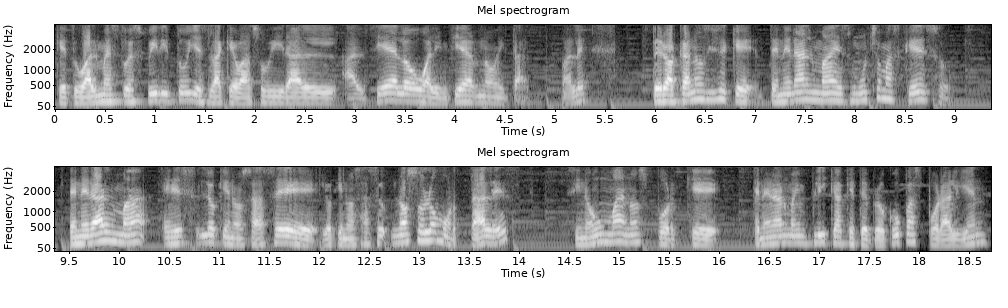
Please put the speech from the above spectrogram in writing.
que tu alma es tu espíritu y es la que va a subir al, al cielo o al infierno y tal, ¿vale? Pero acá nos dice que tener alma es mucho más que eso. Tener alma es lo que nos hace, lo que nos hace no solo mortales, sino humanos, porque tener alma implica que te preocupas por alguien,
